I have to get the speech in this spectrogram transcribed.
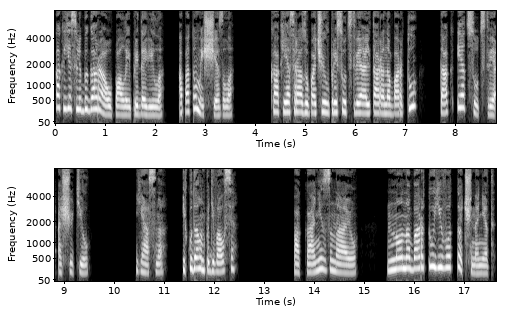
Как если бы гора упала и придавила, а потом исчезла. Как я сразу почуял присутствие альтара на борту, так и отсутствие ощутил. Ясно. И куда он подевался? Пока не знаю, но на борту его точно нет.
